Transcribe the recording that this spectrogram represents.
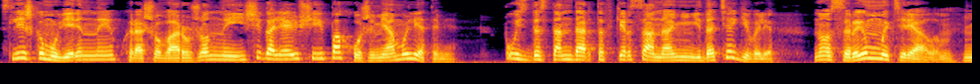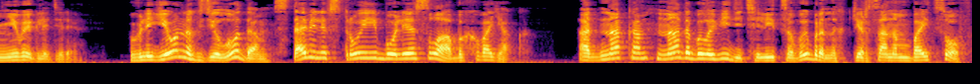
Слишком уверенные, хорошо вооруженные и щеголяющие похожими амулетами. Пусть до стандартов Кирсана они не дотягивали, но сырым материалом не выглядели. В легионах Зелода ставили в строй и более слабых вояк. Однако надо было видеть лица выбранных Кирсаном бойцов,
